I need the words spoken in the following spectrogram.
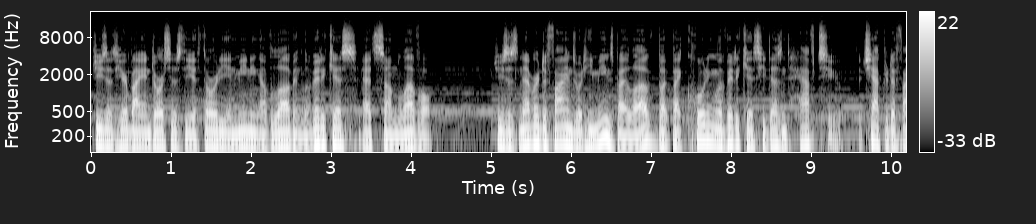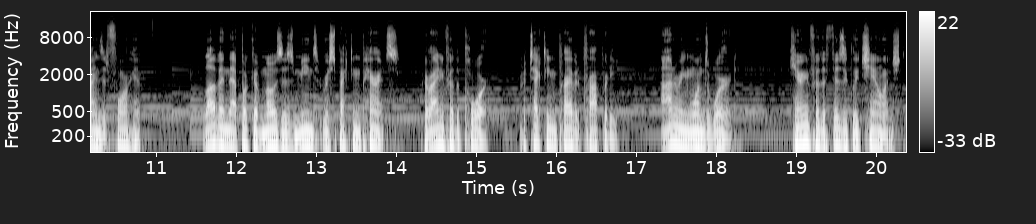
Jesus hereby endorses the authority and meaning of love in Leviticus at some level. Jesus never defines what he means by love, but by quoting Leviticus, he doesn't have to. The chapter defines it for him. Love in that book of Moses means respecting parents, providing for the poor, protecting private property, honoring one's word, caring for the physically challenged,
